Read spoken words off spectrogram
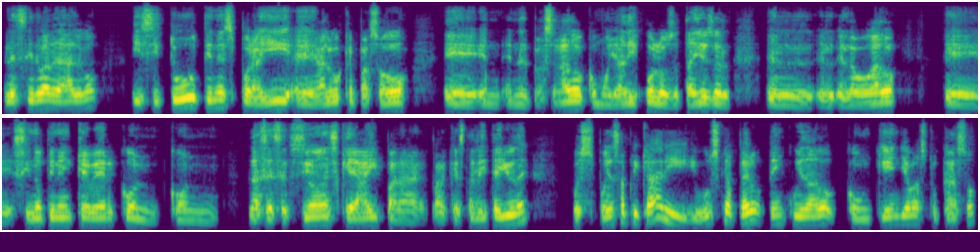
les sirva de algo. Y si tú tienes por ahí eh, algo que pasó eh, en, el pasado, como ya dijo los detalles del el, abogado, si no tienen que ver con, con las excepciones que hay para, para, que esta ley te ayude, pues puedes aplicar y, y, busca, pero ten cuidado con quién llevas tu caso.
